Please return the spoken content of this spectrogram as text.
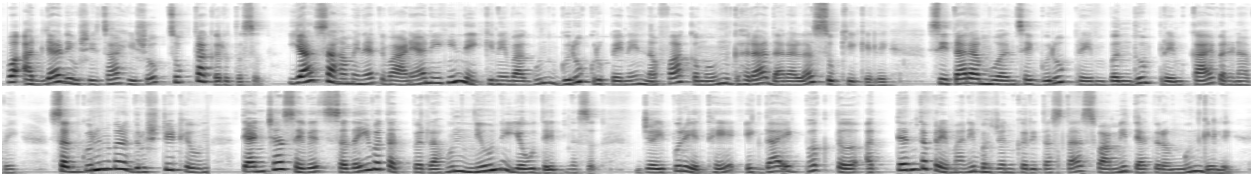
व आदल्या दिवशीचा हिशोब चुकता करत असत. या सहा महिन्यात वाण्यानेही नेकीने वागून गुरुकृपेने नफा कमवून घरादाराला सुखी केले. सीतारामबुवांचे गुरुप्रेम बंधुप्रेम काय वर्णावे? सद्गुरूंवर दृष्टी ठेवून त्यांच्या सेवेत सदैव तत्पर राहून न्यून येऊ देत नसत. जयपूर येथे एकदा एक भक्त अत्यंत प्रेमाने भजन करीत असता स्वामी त्यात रंगून गेले.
